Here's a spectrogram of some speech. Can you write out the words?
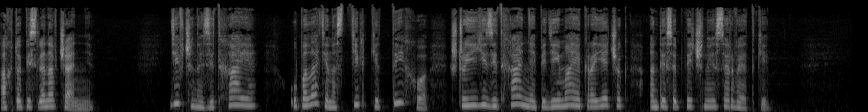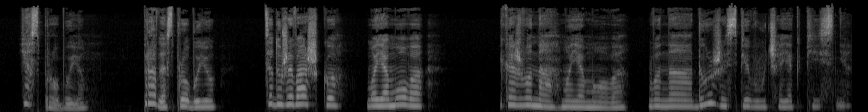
а хто після навчання. Дівчина зітхає. У палаті настільки тихо, що її зітхання підіймає краєчок антисептичної серветки. Я спробую. Правда, спробую. Це дуже важко, моя мова. Яка ж вона, моя мова, вона дуже співуча, як пісня.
